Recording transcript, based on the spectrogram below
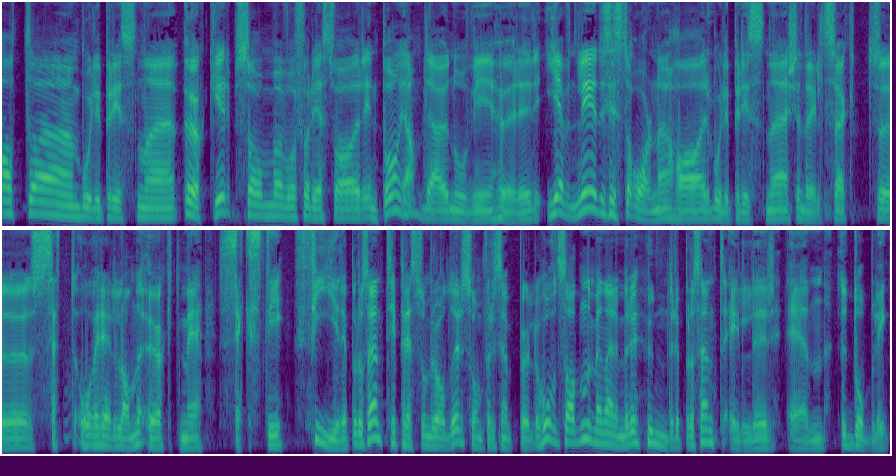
at uh, boligprisene øker, som vår forrige gjest var innpå, ja, det er jo noe vi hører jevnlig. De siste årene har boligprisene generelt søkt, uh, sett over hele landet økt med 64% i pressområder som f.eks. hovedstaden med nærmere 100% eller en dobling.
